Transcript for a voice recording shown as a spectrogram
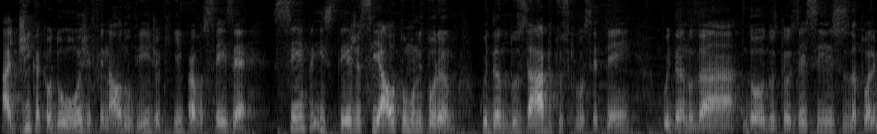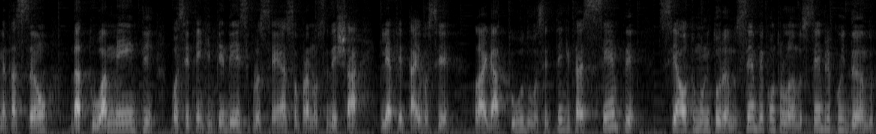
a dica que eu dou hoje, final do vídeo aqui para vocês é sempre esteja se auto-monitorando, cuidando dos hábitos que você tem, cuidando da, do, dos teus exercícios, da tua alimentação, da tua mente. Você tem que entender esse processo para não se deixar ele afetar e você largar tudo. Você tem que estar sempre se auto-monitorando, sempre controlando, sempre cuidando,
